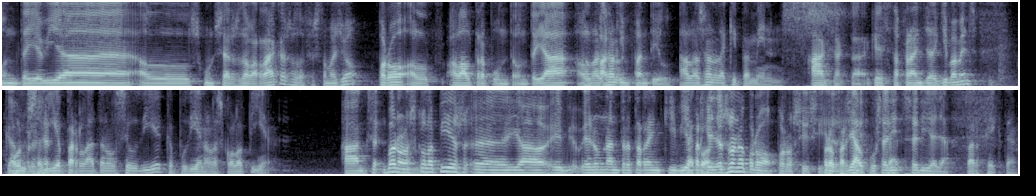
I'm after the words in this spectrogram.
on hi havia els concerts de barraques o de festa major, però al, a l'altra punta, on hi ha el parc zona- infantil. A la zona d'equipaments. Ah, exacte, aquesta franja d'equipaments. on s'havia parlat en el seu dia que podien a l'Escola Pia. Ah, exacte. Bueno, l'Escola Pia és, eh, ja era un altre terreny que hi havia per aquella zona, però, però sí, sí. Però per allà al costat. Seria, seria allà. Perfecte.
